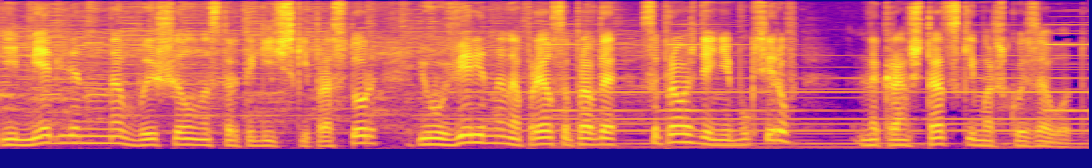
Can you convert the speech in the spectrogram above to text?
и медленно вышел на стратегический простор и уверенно направился, правда, в сопровождении буксиров на Кронштадтский морской завод.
